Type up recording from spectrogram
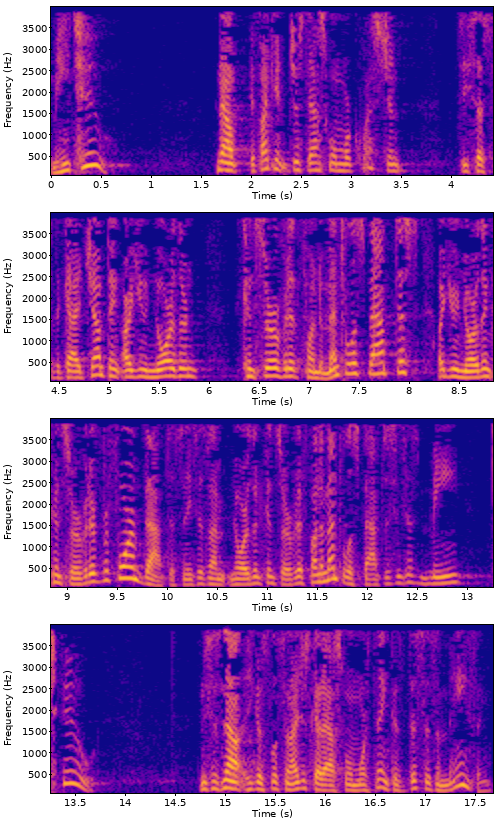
Me too. Now, if I can just ask one more question, he says to the guy jumping, Are you Northern Conservative Fundamentalist Baptist? Are you Northern Conservative Reformed Baptist? And he says, I'm Northern Conservative Fundamentalist Baptist. He says, Me too. And he says, Now, he goes, Listen, I just got to ask one more thing because this is amazing.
